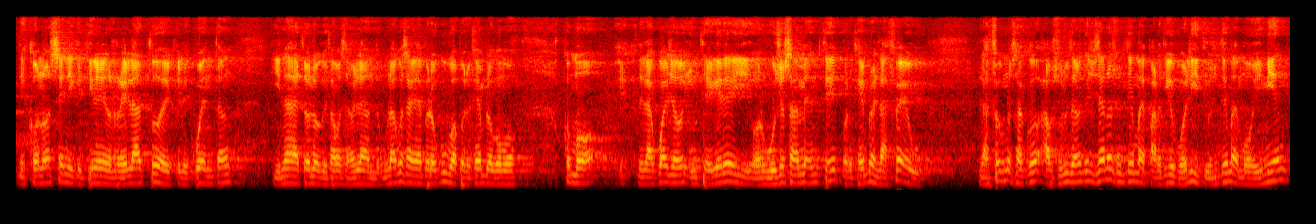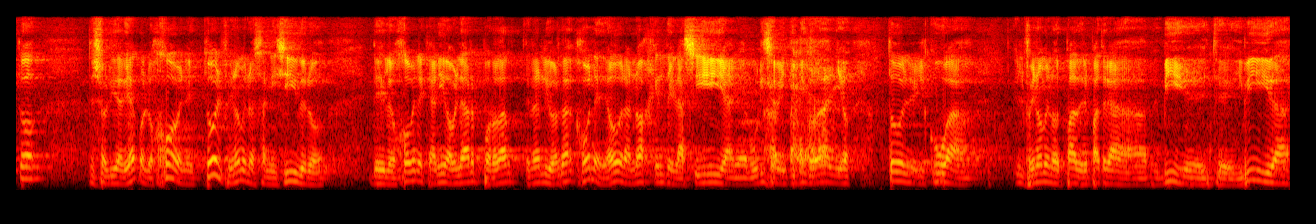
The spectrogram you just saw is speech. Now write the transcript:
desconocen y que tienen el relato de que le cuentan y nada de todo lo que estamos hablando. Una cosa que me preocupa, por ejemplo, como, como de la cual yo integré y orgullosamente, por ejemplo, es la FEU la FEU nos sacó absolutamente, ya no es un tema de partido político, es un tema de movimiento, de solidaridad con los jóvenes. Todo el fenómeno de San Isidro, de los jóvenes que han ido a hablar por dar, tener libertad, jóvenes de ahora, no a gente de la CIA, a gurisa de veintipico de años, todo el, Cuba, el fenómeno de padre, patria este, y vida,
